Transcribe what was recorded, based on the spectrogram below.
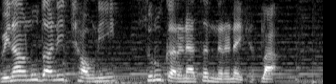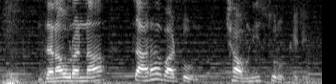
विनाअनुदानित छावणी सुरू करण्याचा निर्णय घेतला. जनावरांना चारा वाटून छावणी सुरू केली.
